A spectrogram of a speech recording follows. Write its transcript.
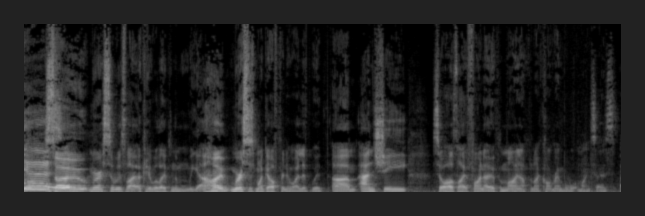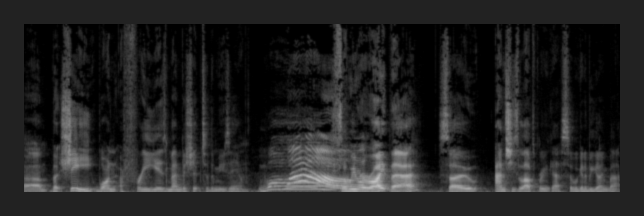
Yes. So Marissa was like, "Okay, we'll open them when we get home." Marissa's my girlfriend who I live with, um, and she. So I was like, "Fine." I opened mine up, and I can't remember what mine says. Um, but she won a free year's membership to the museum. What? Wow. So we were right there. So and she's allowed to bring a guest, so we're going to be going back.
